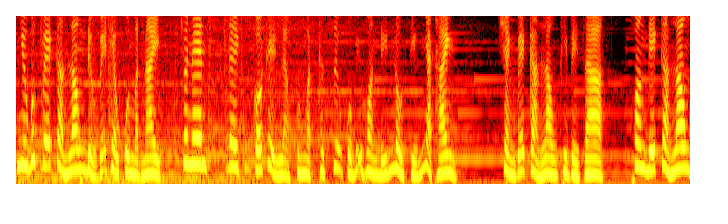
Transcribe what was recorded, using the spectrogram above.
Nhiều bức vẽ Càn Long đều vẽ theo khuôn mặt này, cho nên đây cũng có thể là khuôn mặt thật sự của vị hoàng đế nổi tiếng nhà Thanh. Tranh vẽ Càn Long khi về già, hoàng đế Càn Long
